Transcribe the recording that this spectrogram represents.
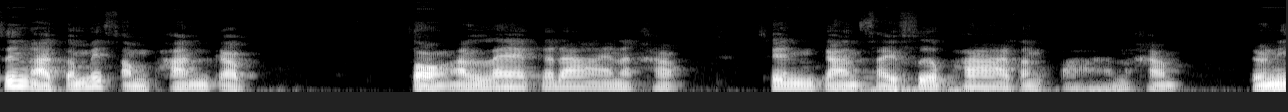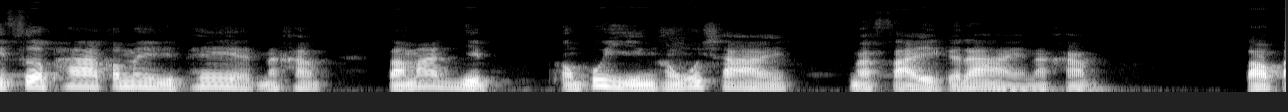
ซึ่งอาจจะไม่สัมพันธ์กับ 2 อันแรกก็ได้นะครับ เช่นการใส่เสื้อผ้าต่างๆนะครับ เดี๋ยวนี้เสื้อผ้าก็ไม่มีเพศนะครับ สามารถหยิบของผู้หญิงของผู้ชายมาใส่ก็ได้นะครับ ต่อไป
